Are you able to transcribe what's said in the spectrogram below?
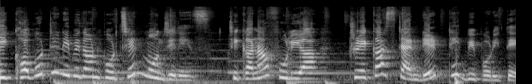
এই খবরটি নিবেদন করছেন মঞ্জেরিজ ঠিকানা ফুলিয়া ট্রেকার স্ট্যান্ডের ঠিক বিপরীতে।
